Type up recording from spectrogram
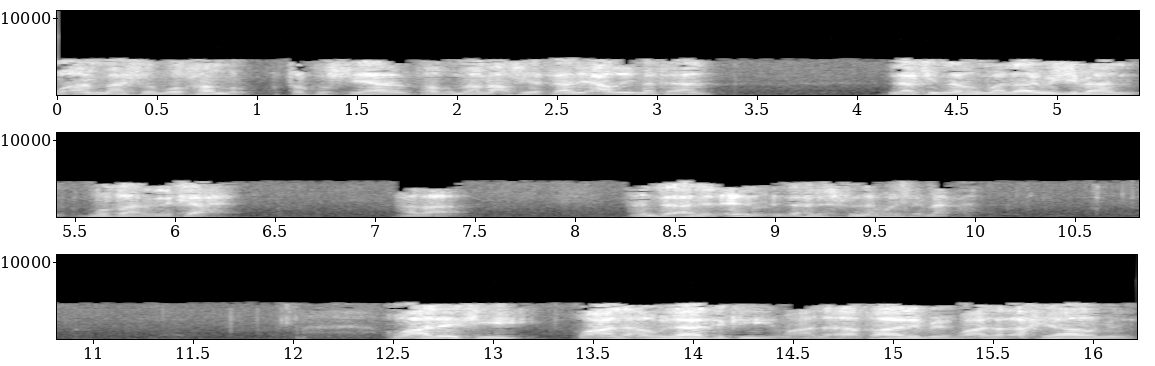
وأما شرب الخمر وترك الصيام فهما معصيتان عظيمتان لكنهما لا يوجبان بطلان النكاح. هذا عند أهل العلم عند أهل السنة والجماعة. وعليك وعلى أولادك وعلى أقاربه وعلى الأخيار من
